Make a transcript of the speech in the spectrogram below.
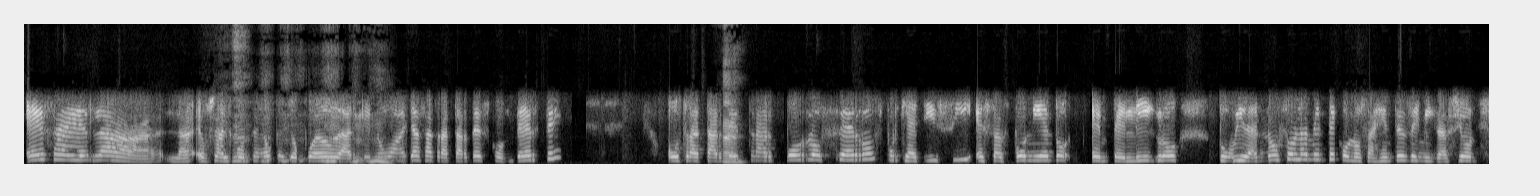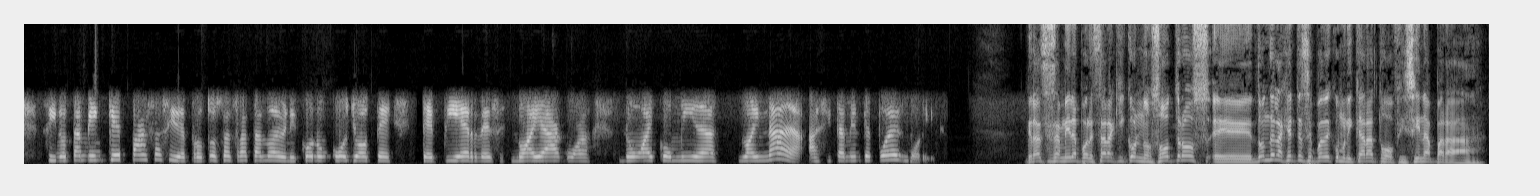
esa es la, la o sea, el consejo que yo puedo dar, que no vayas a tratar de esconderte o tratar de Ah. entrar por los cerros, porque allí sí estás poniendo en peligro tu vida, no solamente con los agentes de inmigración, sino también qué pasa si de pronto estás tratando de venir con un coyote, te pierdes, no hay agua, no hay comida, no hay nada, así también te puedes morir. Gracias, Amira, por estar aquí con nosotros. Eh, ¿Dónde la gente se puede comunicar a tu oficina para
